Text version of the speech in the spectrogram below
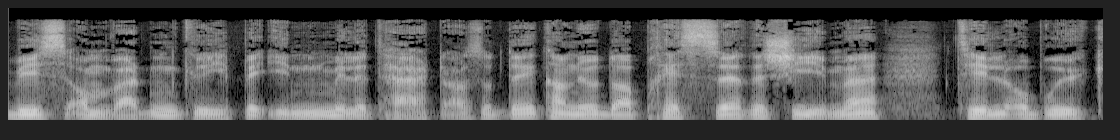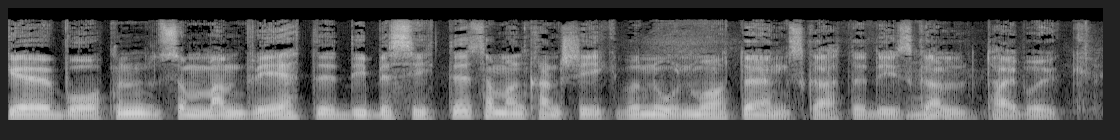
hvis omverdenen griper inn militært. Altså Det kan jo da presse regimet til å bruke våpen som man vet de besitter, som man kanskje ikke på noen måte ønsker at de skal ta i bruk.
